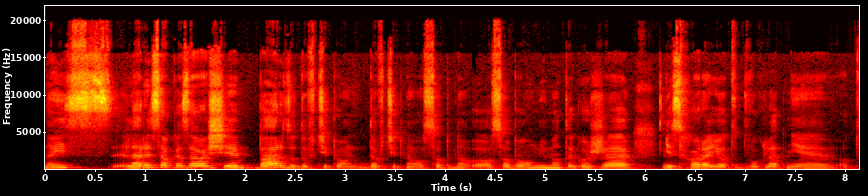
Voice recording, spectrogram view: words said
no i Larysa okazała się bardzo dowcipą, dowcipną osobno, osobą, mimo tego, że jest chora i od dwóch lat nie, od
